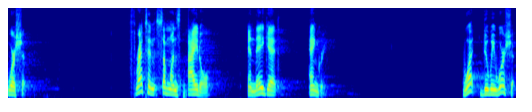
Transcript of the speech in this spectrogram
worship? Threaten someone's idol and they get angry. What do we worship?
